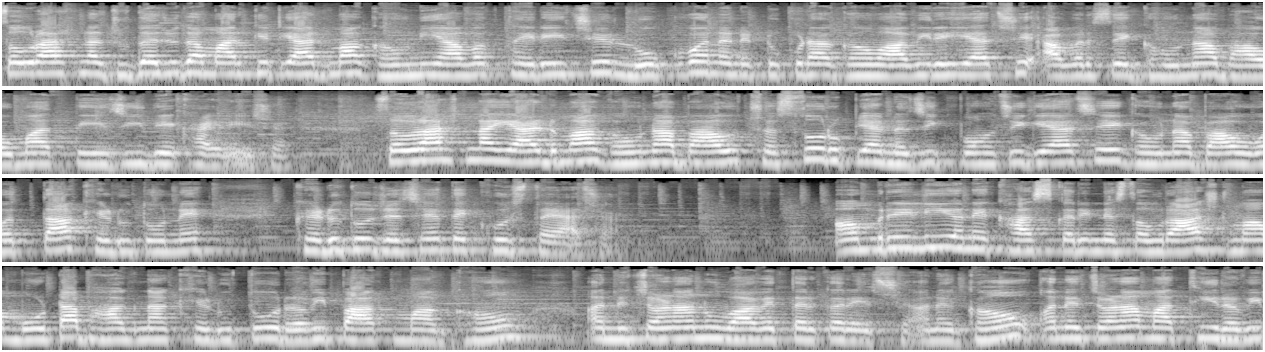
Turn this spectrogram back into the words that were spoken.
સૌરાષ્ટ્રના જુદા જુદા માર્કેટ યાર્ડમાં ઘઉંની આવક થઈ રહી છે. લોકવન અને ટુકડા ઘઉં આવી રહ્યા છે. આ વર્ષે ઘઉંના ભાવમાં તેજી દેખાઈ રહી છે. સૌરાષ્ટ્રના યાર્ડમાં ઘઉંના ભાવ છસો રૂપિયા નજીક પહોંચી ગયા છે. ઘઉંના ભાવ વધતા ખેડૂતોને ખેડૂતો જે છે તે ખુશ થયા છે. અમરેલી અને ખાસ કરીને સૌરાષ્ટ્રમાં મોટા ભાગના ખેડૂતો રવિ પાકમાં ઘઉં અને ચણાનું વાવેતર કરે છે અને ઘઉં અને ચણામાંથી રવિ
